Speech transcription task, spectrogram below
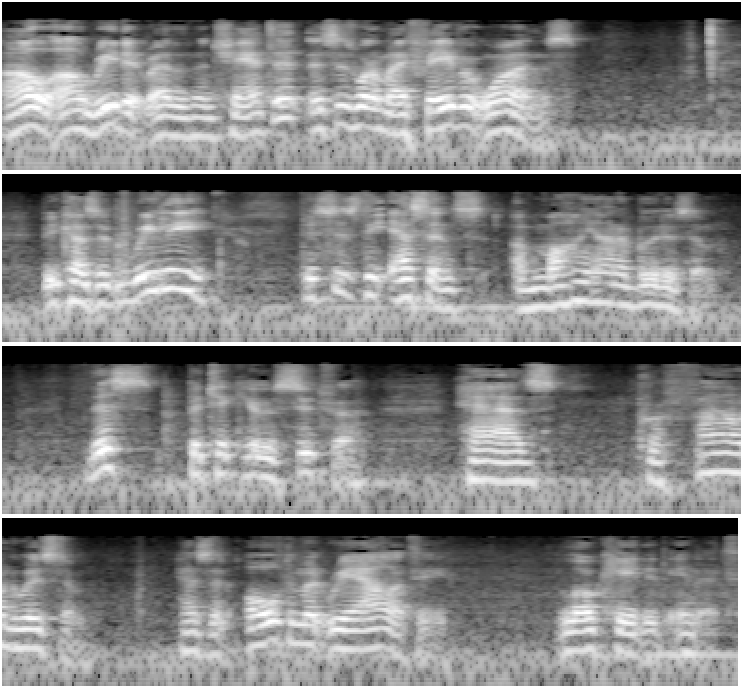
I'll, I'll read it rather than chant it. This is one of my favorite ones because it really, this is the essence of Mahayana Buddhism. This particular sutra has profound wisdom, has an ultimate reality located in it.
